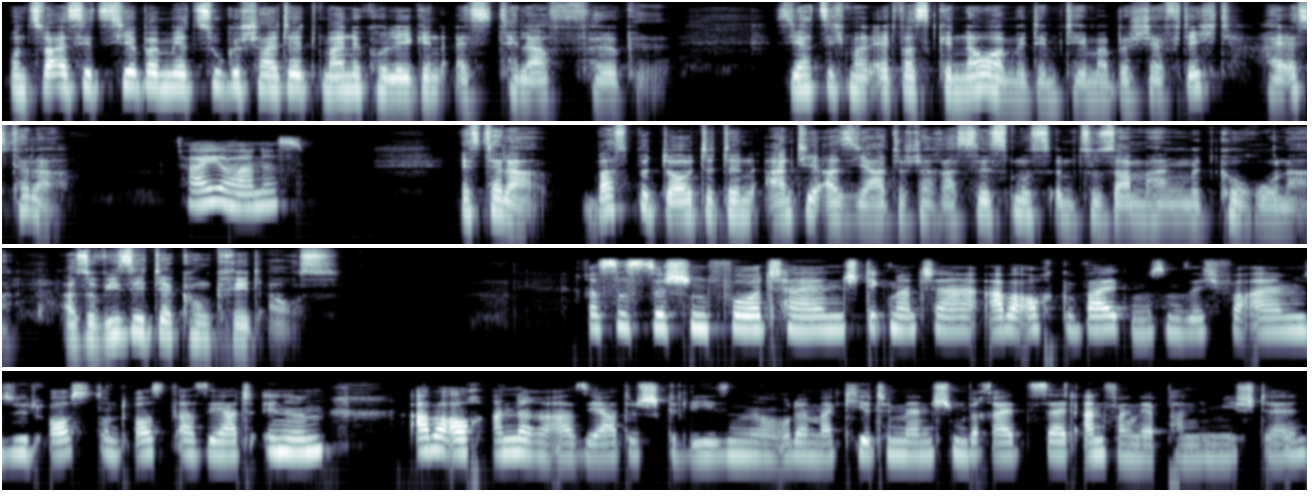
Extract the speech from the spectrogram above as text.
Und zwar ist jetzt hier bei mir zugeschaltet meine Kollegin Estella Völkel. Sie hat sich mal etwas genauer mit dem Thema beschäftigt. Hi Estella. Hi Johannes. Estella, was bedeutet denn antiasiatischer Rassismus im Zusammenhang mit Corona? Also wie sieht der konkret aus? Rassistischen Vorurteilen, Stigmata, aber auch Gewalt müssen sich vor allem Südost- und OstasiatInnen, aber auch andere asiatisch gelesene oder markierte Menschen bereits seit Anfang der Pandemie stellen.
